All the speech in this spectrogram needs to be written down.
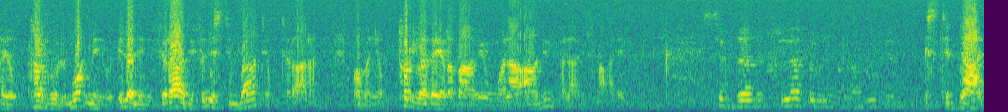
فيضطر المؤمن إلى الانفراد في الاستنباط اضطرارا ومن يضطر غير باغ ولا عاد فلا إثم عليه. استبدال الخلافة بالعضوب استبدال.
